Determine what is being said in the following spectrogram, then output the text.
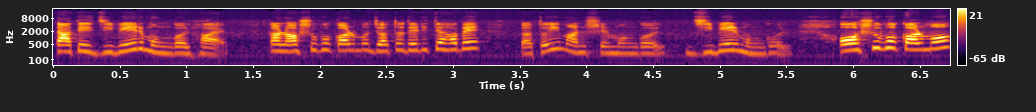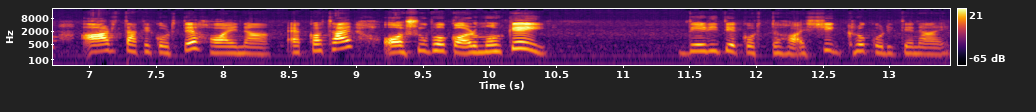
তাতে জীবের মঙ্গল হয়। কারণ অশুভ কর্ম যত দেরিতে হবে, ততই মানুষের মঙ্গল, জীবের মঙ্গল। অশুভ কর্ম আর তাকে করতে হয় না। এক কথায়, অশুভ কর্মকেই দেরিতে করতে হয়, শীঘ্র করিতে নাই।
